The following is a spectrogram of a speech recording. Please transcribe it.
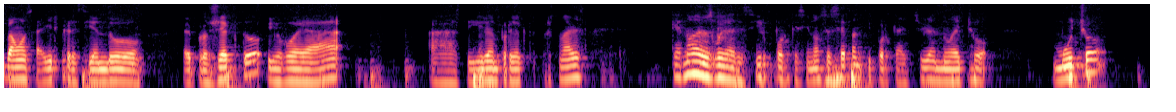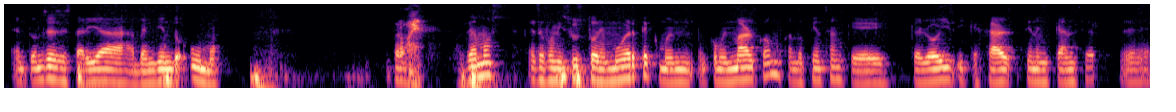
Vamos a ir creciendo el proyecto. Yo voy a, a seguir en proyectos personales que no les voy a decir porque si no se sepan y porque al chile no he hecho mucho, entonces estaría vendiendo humo. Pero bueno, nos vemos. Ese fue mi susto de muerte, como en, como en Malcolm, cuando piensan que, que Lois y que Hal tienen cáncer, eh,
